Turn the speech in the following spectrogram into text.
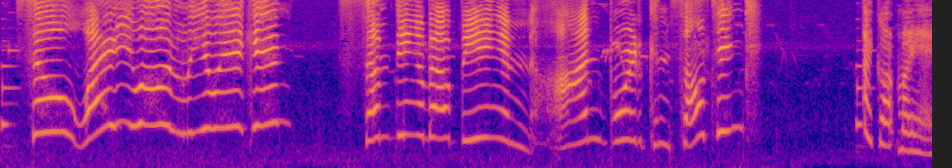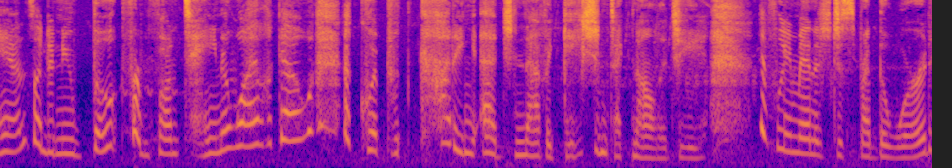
So, why are you all in Liyue again? Something about being an onboard consultant? I got my hands on a new boat from Fontaine a while ago, equipped with cutting edge navigation technology. If we manage to spread the word,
